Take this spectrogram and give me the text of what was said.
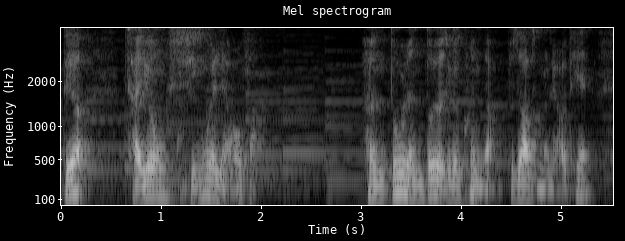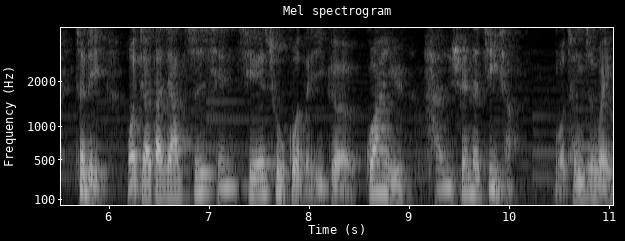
第二，采用行为疗法。很多人都有这个困扰，不知道怎么聊天。这里我教大家之前接触过的一个关于寒暄的技巧，我称之为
